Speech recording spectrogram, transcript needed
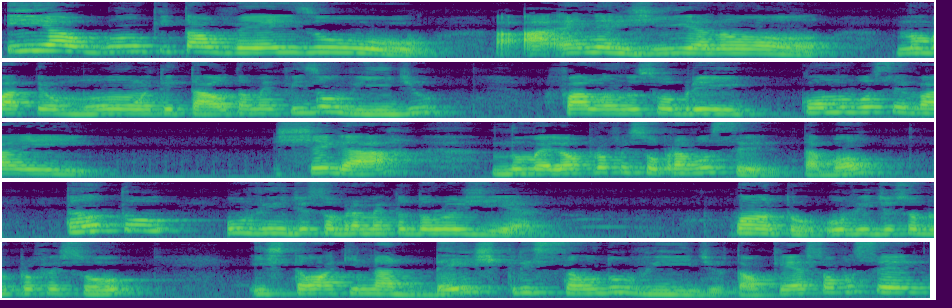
e algum que talvez o a, a energia não não bateu muito e tal. Eu também fiz um vídeo falando sobre como você vai chegar no melhor professor para você, tá bom? Tanto o vídeo sobre a metodologia quanto o vídeo sobre o professor estão aqui na descrição do vídeo, tá ok? É só você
